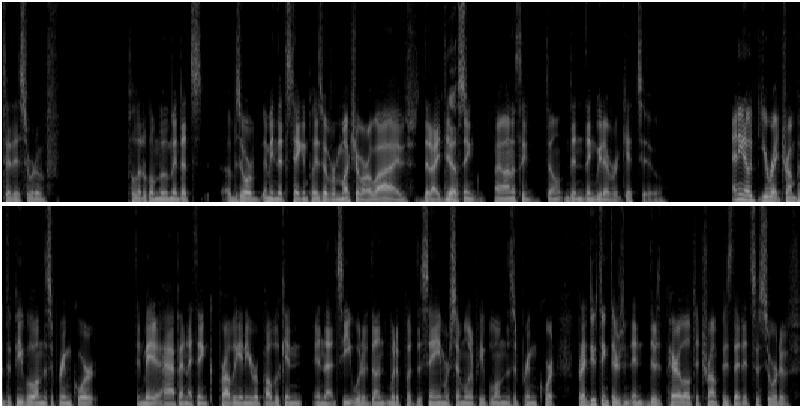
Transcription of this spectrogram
to this sort of political movement that's absorbed i mean that's taken place over much of our lives that i didn't yes. think i honestly don't didn't think we'd ever get to. And you know you're right trump put the people on the supreme court that made it happen. I think probably any republican in that seat would have done would have put the same or similar people on the supreme court. But i do think there's and there's a parallel to trump is that it's a sort of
